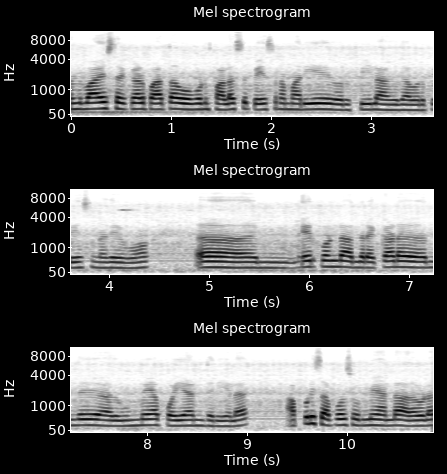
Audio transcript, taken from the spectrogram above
அந்த வாய்ஸ் ரெக்கார்டு பார்த்தா ஒவ்வொன்றும் பழசு பேசுகிற மாதிரியே ஒரு ஃபீல் ஆகுது. அவர் பேசுனதேவும் மேற்கொண்டு அந்த ரெக்கார்டை வந்து அது உண்மையாக பொய்யான்னு தெரியலை. அப்படி சப்போஸ் உண்மையாக இருந்தால் அதை விட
